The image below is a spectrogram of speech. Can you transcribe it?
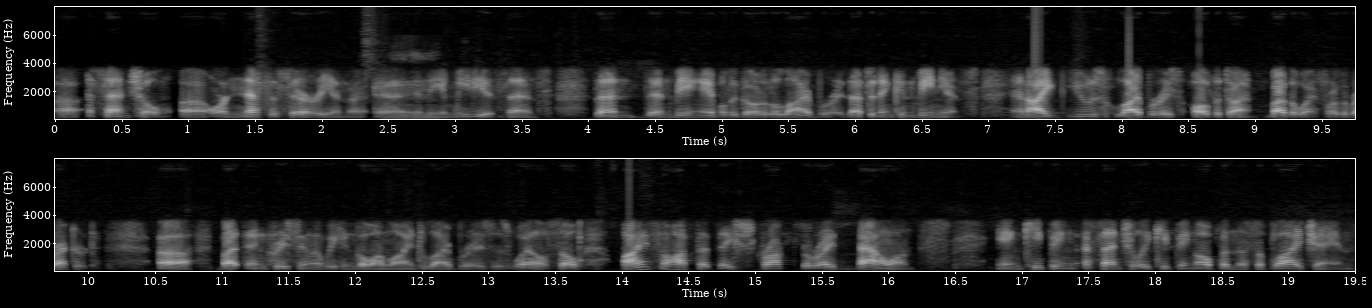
uh, essential uh, or necessary in the uh, in the immediate sense than than being able to go to the library. That's an inconvenience, and I use libraries all the time. By the way, for the record, uh, but increasingly we can go online to libraries as well. So I thought that they struck the right balance in keeping essentially keeping open the supply chains,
